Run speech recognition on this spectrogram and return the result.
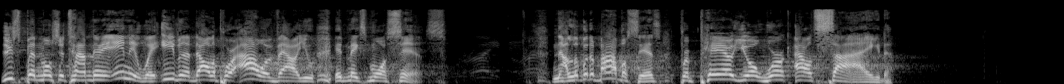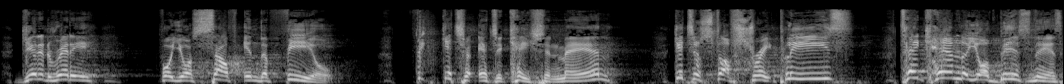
You spend most of your time there anyway. Even a dollar per hour value, it makes more sense. Now look what the Bible says. Prepare your work outside. Get it ready for yourself in the field. Get your education, man. Get your stuff straight, please. Take handle your business.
